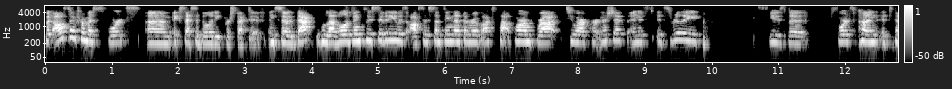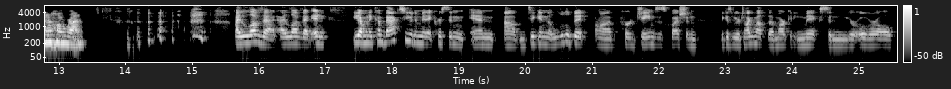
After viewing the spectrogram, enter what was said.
but also from a sports um, accessibility perspective. And so that level of inclusivity was also something that the Roblox platform brought to our partnership. And it's it's really, excuse the sports pun, it's been a home run. I love that. I love that. And I'm going to come back to you in a minute, Kristen, and um, dig in a little bit uh, per James's question because we were talking about the marketing mix and your overall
